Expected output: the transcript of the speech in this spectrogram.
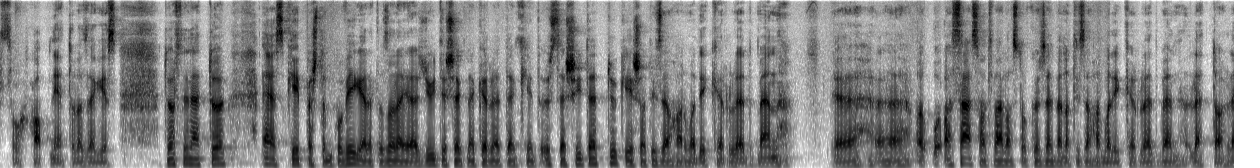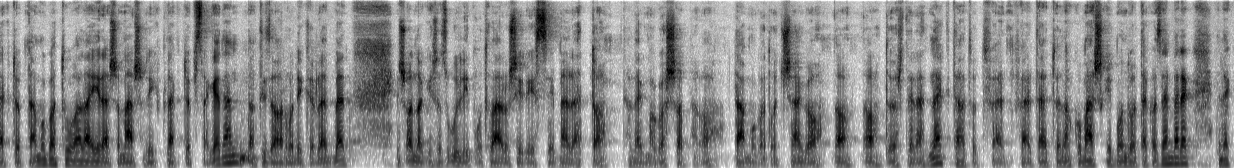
szok kapni ettől az egész történettől. Ehhez képest, amikor vége lett az aláírás gyűjtéseknek kerületenként összesítettük, és a 13. kerületben a 106 választókörzetben a 13. kerületben lett a legtöbb támogató aláírás, a második legtöbb Szegeden, a 13. kerületben, és annak is az Újlipót városi részében lett a legmagasabb a támogatottsága a, a történetnek, tehát ott fel, feltehetően akkor másképp gondolták az emberek. Ennek,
